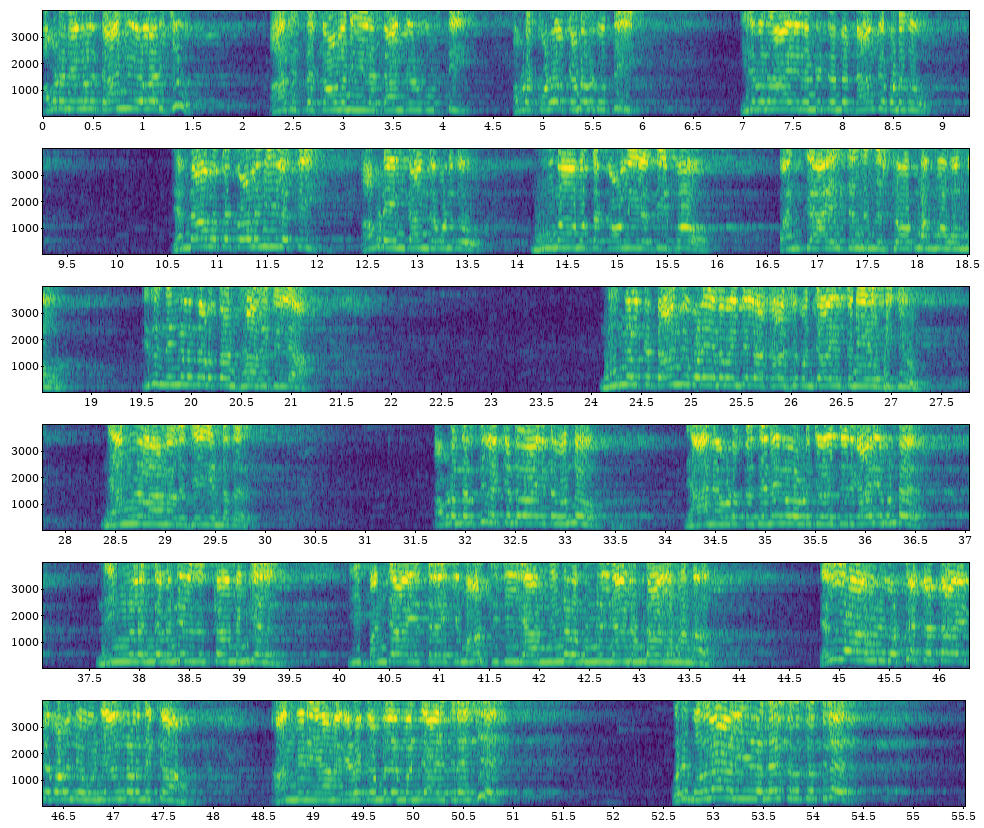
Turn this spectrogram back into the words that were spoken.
അവിടെ ഞങ്ങൾ ടാങ്കുകൾ അടിച്ചു. ആദ്യത്തെ കോളനിയിലെ ടാങ്കുകൾ കുത്തി അവിടെ കുഴൽ കിണർ കുത്തി. ഇരുപതിനായിരം ലിറ്ററിന്റെ ടാങ്ക് പണിതു. രണ്ടാമത്തെ കോളനിയിലെത്തി അവിടെയും ടാങ്ക് പണിതു. മൂന്നാമത്തെ കോളനിയിലെത്തിയപ്പോ പഞ്ചായത്തിൽ നിന്ന് സ്റ്റോപ്പ് മെമ്മ വന്നു. ഇത് നിങ്ങൾ നടത്താൻ സാധിക്കില്ല. നിങ്ങൾക്ക് ടാങ്ക് പണിയണമെങ്കിൽ ആ കാശ് പഞ്ചായത്തിനെ ഏൽപ്പിക്കൂ. ഞങ്ങളാണ് അത് ചെയ്യേണ്ടത്. അവിടെ നിർത്തി വെക്കേണ്ടതായിട്ട് വന്നു. ഞാൻ അവിടുത്തെ ജനങ്ങളോട് ചോദിച്ചൊരു കാര്യമുണ്ട്. നിങ്ങൾ എന്റെ മുന്നിൽ നിൽക്കാമെങ്കിൽ ഈ പഞ്ചായത്തിലേക്ക് മാർച്ച് ചെയ്യാൻ നിങ്ങളുടെ മുന്നിൽ ഞാൻ ഉണ്ടാകുമെന്ന്. എല്ലാവരും ഒറ്റക്കെട്ടായിട്ട് പറഞ്ഞു ഞങ്ങൾ നിൽക്കാം. അങ്ങനെയാണ് കിഴക്കമ്പലം പഞ്ചായത്തിലേക്ക് ഒരു മുതലാളിയുടെ നേതൃത്വത്തിൽ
